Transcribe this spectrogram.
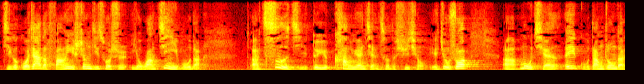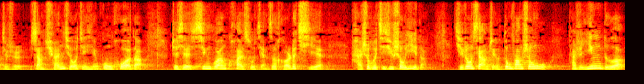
几个国家的防疫升级措施有望进一步的啊刺激对于抗原检测的需求。也就是说，啊目前 A 股当中的就是向全球进行供货的这些新冠快速检测盒的企业。还是会继续受益的，其中像这个东方生物，它是英德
